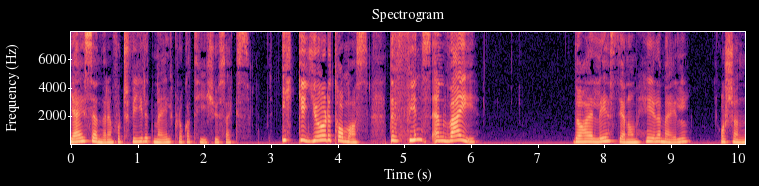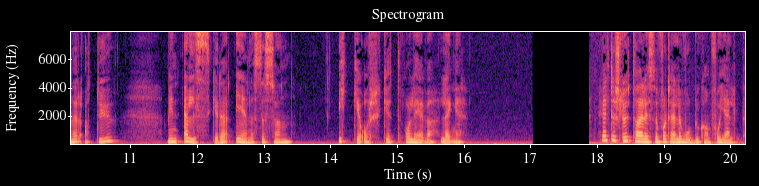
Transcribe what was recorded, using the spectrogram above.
Jeg sender en fortvilet mail klokka 10.26. Ikke gjør det, Thomas! Det fins en vei! Da har jeg lest gjennom hele mailen og skjønner at du, min elskede eneste sønn, ikke orket å leve lenger. Helt til slutt har jeg lyst til å fortelle hvor du kan få hjelp.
